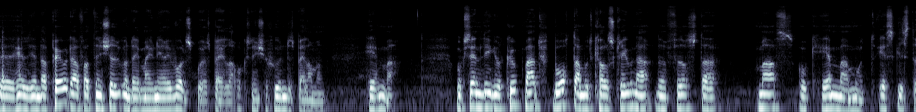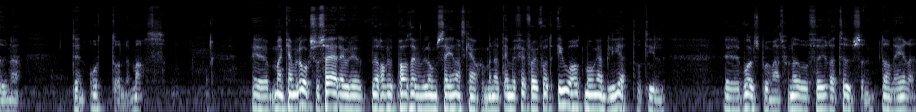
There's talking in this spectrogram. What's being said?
eh, helgen därpå därför att den 20 är man ju nere i Wolfsburg och spelar och den 27 spelar man hemma. Och sen ligger cupmatch borta mot Karlskrona den 1 mars och hemma mot Eskilstuna den 8 mars. Eh, man kan väl också säga det, det har vi pratat väl om senast kanske, men att MFF har ju fått oerhört många biljetter till eh, Wolfsburg-matchen, över 4000 där nere.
